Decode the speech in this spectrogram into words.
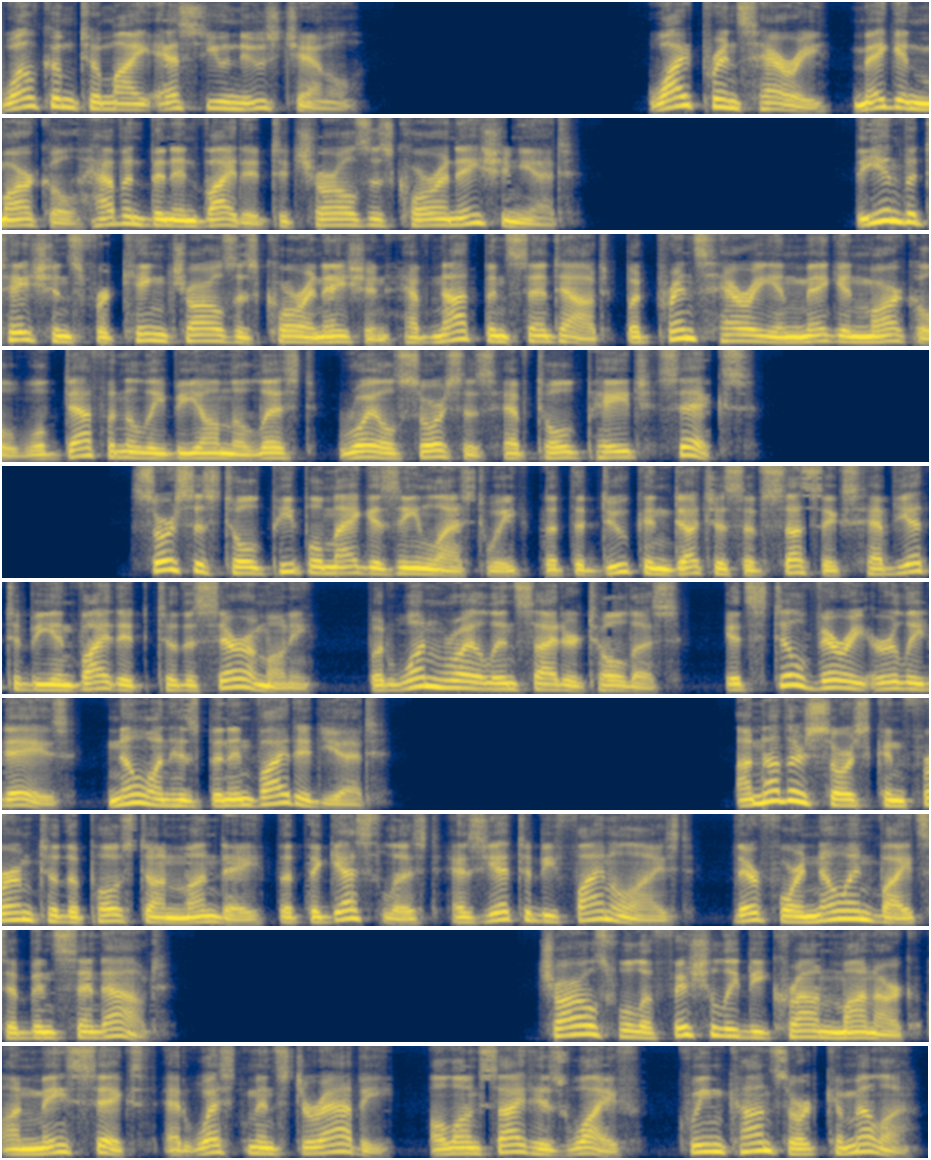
Welcome to my SU News channel. Why Prince Harry, Meghan Markle haven't been invited to Charles's coronation yet. The invitations for King Charles's coronation have not been sent out, but Prince Harry and Meghan Markle will definitely be on the list, royal sources have told Page 6. Sources told People magazine last week that the Duke and Duchess of Sussex have yet to be invited to the ceremony, but one royal insider told us, it's still very early days, no one has been invited yet. Another source confirmed to the Post on Monday that the guest list has yet to be finalized, therefore no invites have been sent out. Charles will officially be crowned monarch on May 6 at Westminster Abbey, alongside his wife, Queen Consort Camilla.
